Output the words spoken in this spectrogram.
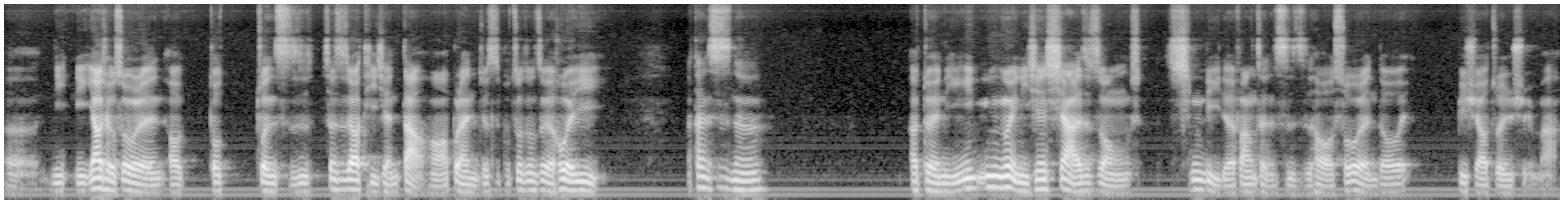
呃，你你要求所有人哦都准时，甚至要提前到哦，不然你就是不尊重这个会议。但是呢？啊，对你因因为你先下了这种心理的方程式之后，所有人都必须要遵循嘛，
